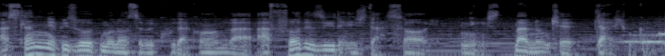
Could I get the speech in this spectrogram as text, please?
اصلا این اپیزود مناسب کودکان و افراد زیر 18 سال نیست. ممنون که درک می‌کنید.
